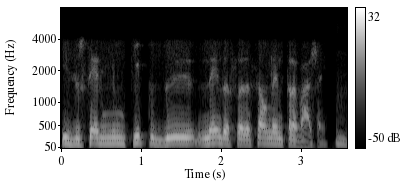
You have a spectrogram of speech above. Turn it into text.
exercer nenhum tipo de nem de aceleração nem de travagem. Hum.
